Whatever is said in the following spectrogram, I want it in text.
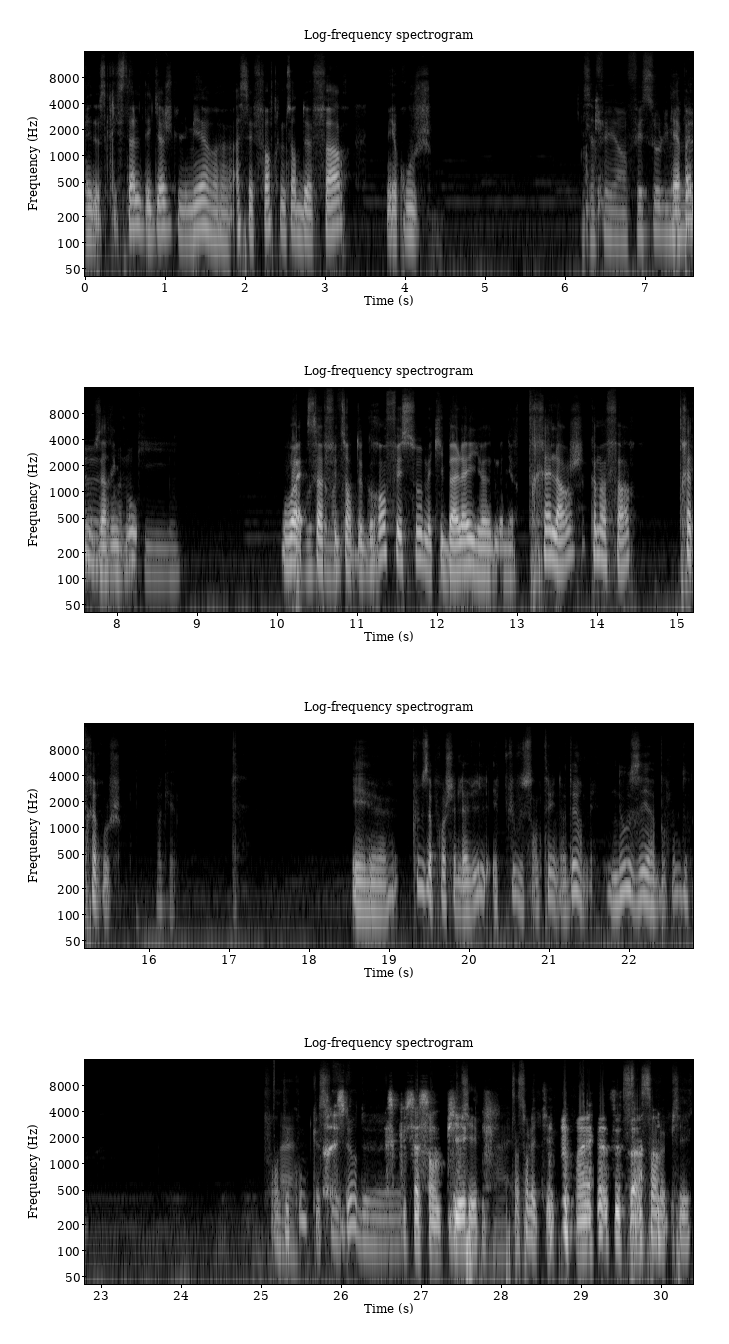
Et de ce cristal dégage une lumière euh, assez forte, une sorte de phare, mais rouge. Et ça fait un faisceau Et à peine lumineux vous arrivez- vraiment qui. Ouais, ça fait un une sorte de grand faisceau, mais qui balaye euh, de manière très large, comme un phare, très très rouge. Ok. Et euh, plus vous approchez de la ville, et plus vous sentez une odeur, mais nauséabonde. Vous vous rendez Ouais. compte que c'est une odeur de... Est-ce que ça sent le pied pied. Ouais. Ça sent les pieds. Ouais, c'est Ça ça. sent le pied.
